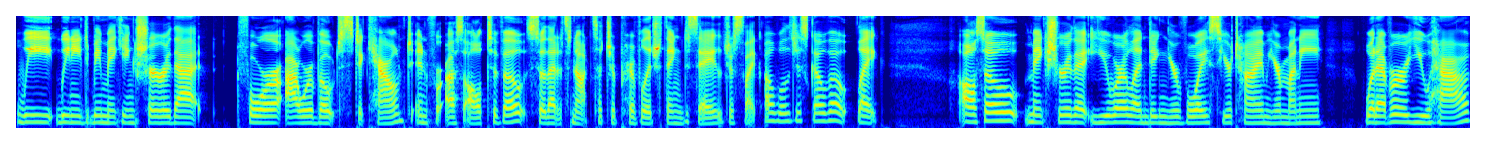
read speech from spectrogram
We we need to be making sure that for our votes to count and for us all to vote so that it's not such a privileged thing to say just like oh we'll just go vote like also make sure that you are lending your voice your time your money whatever you have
